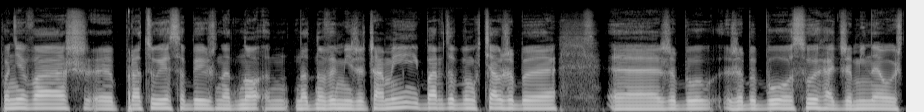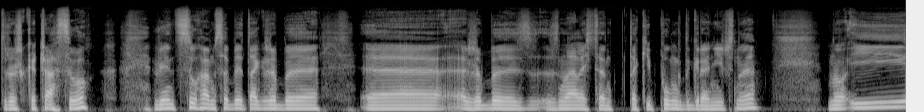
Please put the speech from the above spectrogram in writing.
ponieważ e, pracuję sobie już nad, no, nad nowymi rzeczami i bardzo bym chciał, żeby, e, żeby, żeby było słychać, że minęło już troszkę czasu, więc słucham sobie tak, żeby, e, żeby znaleźć ten taki punkt graniczny. No i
